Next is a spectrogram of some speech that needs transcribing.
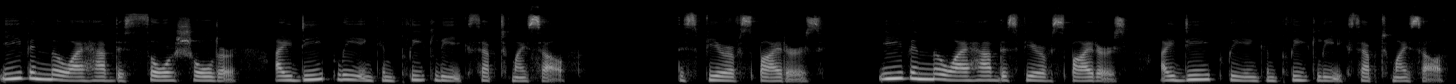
even though I have this sore shoulder, I deeply and completely accept myself. This fear of spiders, even though I have this fear of spiders, I deeply and completely accept myself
